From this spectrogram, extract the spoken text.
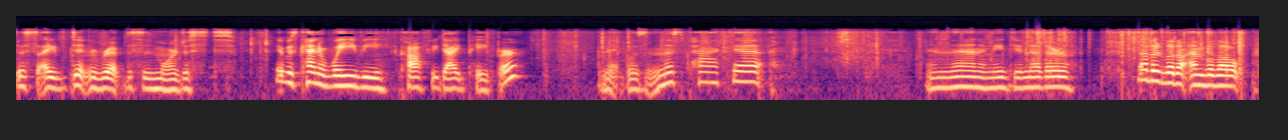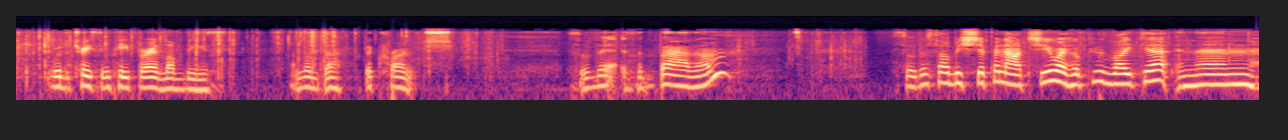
This I didn't rip. This is more just, it was kind of wavy coffee dyed paper. And that goes in this packet. And then I made you another, another little envelope with the tracing paper. I love these. I love the, the crunch. So that is the bottom. So this I'll be shipping out to you. I hope you like it. And then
